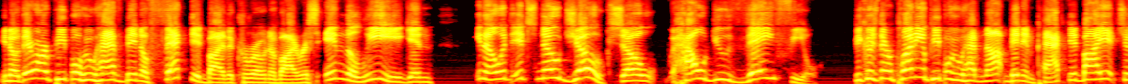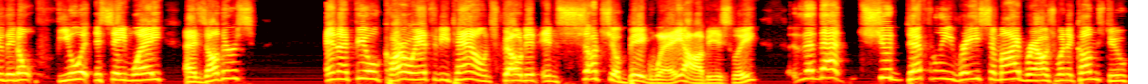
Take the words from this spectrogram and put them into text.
you know there are people who have been affected by the coronavirus in the league and you know, it, it's no joke. So, how do they feel? Because there are plenty of people who have not been impacted by it, so they don't feel it the same way as others. And I feel Karl-Anthony Towns felt it in such a big way, obviously, that that should definitely raise some eyebrows when it comes to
